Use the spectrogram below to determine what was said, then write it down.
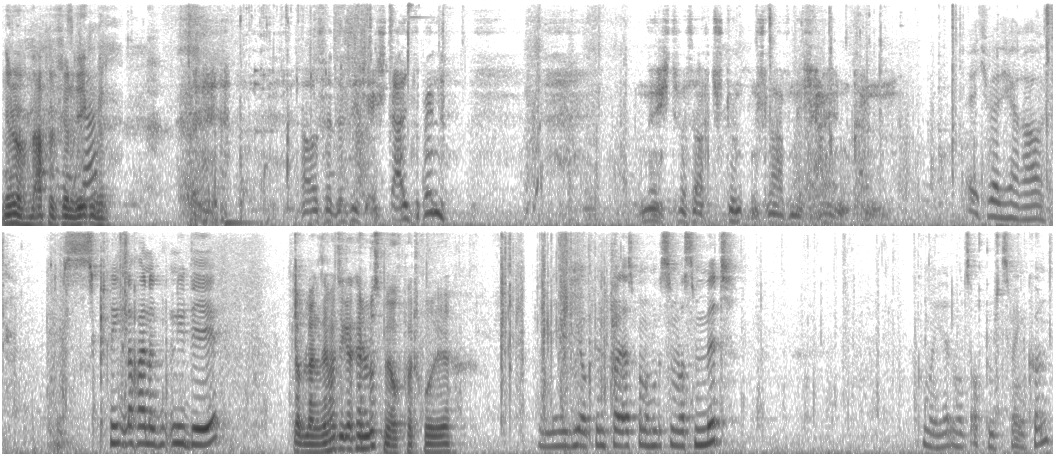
Nimm noch einen Apfel für den Weg mit. Außer, dass ich echt alt bin. Nichts, was acht Stunden Schlaf nicht heilen kann. Ich will hier raus. Das klingt nach einer guten Idee. Ich glaube, langsam hat sie gar keine Lust mehr auf Patrouille. Wir nehmen hier auf jeden Fall erstmal noch ein bisschen was mit. Guck mal, hier hätten wir uns auch durchzwängen können.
